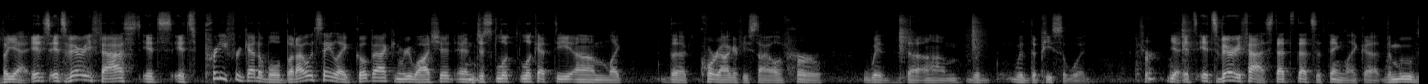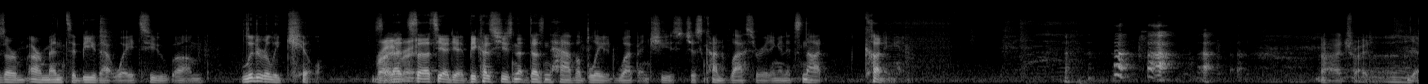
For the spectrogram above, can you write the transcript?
But yeah, it's it's very fast. It's it's pretty forgettable. But I would say like go back and rewatch it and just look look at the um like the choreography style of her with the um with with the piece of wood. Sure. Yeah, it's it's very fast. That's that's the thing. Like uh, the moves are, are meant to be that way to um, literally kill. So Right, that's right. so that's the idea. Because she's not, doesn't have a bladed weapon, she's just kind of lacerating, and it's not cutting him. Uh, I tried. Yeah.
